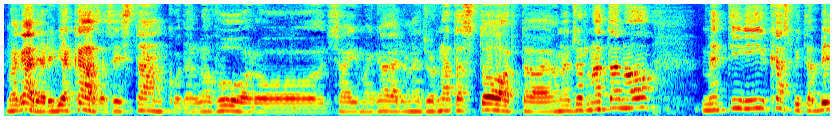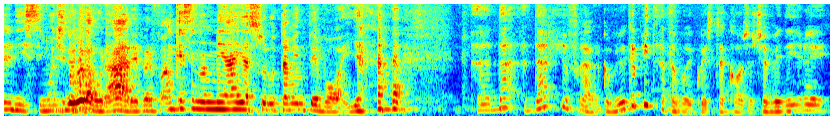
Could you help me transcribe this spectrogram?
Magari arrivi a casa, sei stanco dal lavoro, c'hai magari una giornata storta e una giornata no, metti lì, caspita, bellissimo, ci devo lavorare, per anche se non ne hai assolutamente voglia. Eh, Da- Dario e Franco, vi è capitato a voi questa cosa? Cioè vedere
